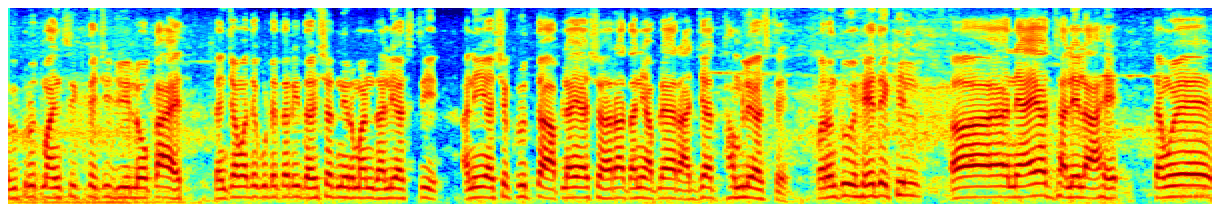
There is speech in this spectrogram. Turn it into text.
विकृत मानसिकतेची जी लोकं आहेत त्यांच्यामध्ये कुठेतरी दहशत निर्माण झाली असती आणि असे कृत्य आपल्या या शहरात आणि आपल्या राज्यात थांबले असते. परंतु हे देखील न्यायच झालेलं आहे. त्यामुळे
